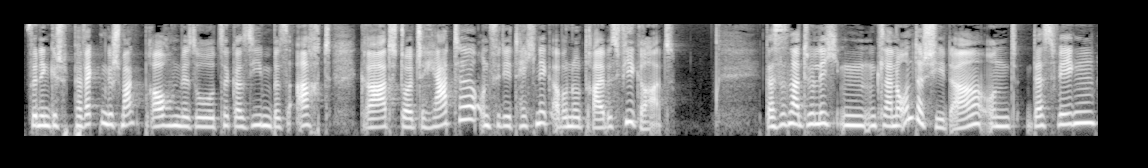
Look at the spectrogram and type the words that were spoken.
Für den perfekten Geschmack brauchen wir so circa sieben bis acht Grad deutsche Härte und für die Technik aber nur drei bis vier Grad. Das ist natürlich ein, ein kleiner Unterschied da und deswegen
